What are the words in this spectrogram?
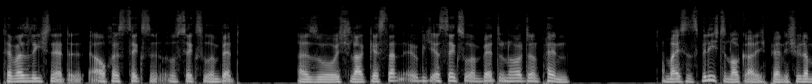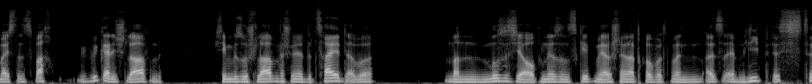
Teilweise liege ich auch erst 6, 6 Uhr im Bett. Also ich lag gestern wirklich erst 6 Uhr im Bett und heute dann pennen. Meistens will ich dann auch gar nicht pennen. Ich will dann meistens wach. Ich will gar nicht schlafen. Ich denke mir so, schlafen verschwendete Zeit, aber man muss es ja auch, ne? Sonst geht man ja schneller drauf, als man als einem lieb ist.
